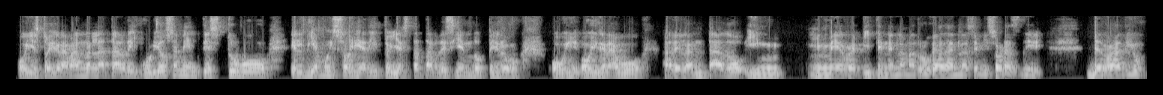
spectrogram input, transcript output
hoy estoy grabando en la tarde y curiosamente estuvo el día muy soleadito, ya está atardeciendo, pero hoy, hoy grabo adelantado y me repiten en la madrugada en las emisoras de, de radio.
